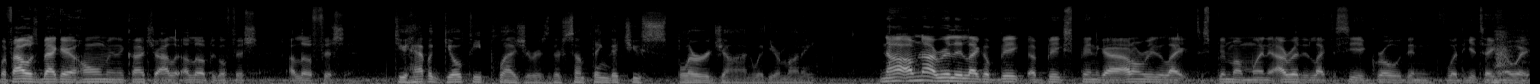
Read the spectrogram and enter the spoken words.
But if I was back at home in the country, I, I love to go fishing. I love fishing. Do you have a guilty pleasure? Is there something that you splurge on with your money? No, I'm not really like a big a big spend guy. I don't really like to spend my money. I really like to see it grow than for it to get taken away.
